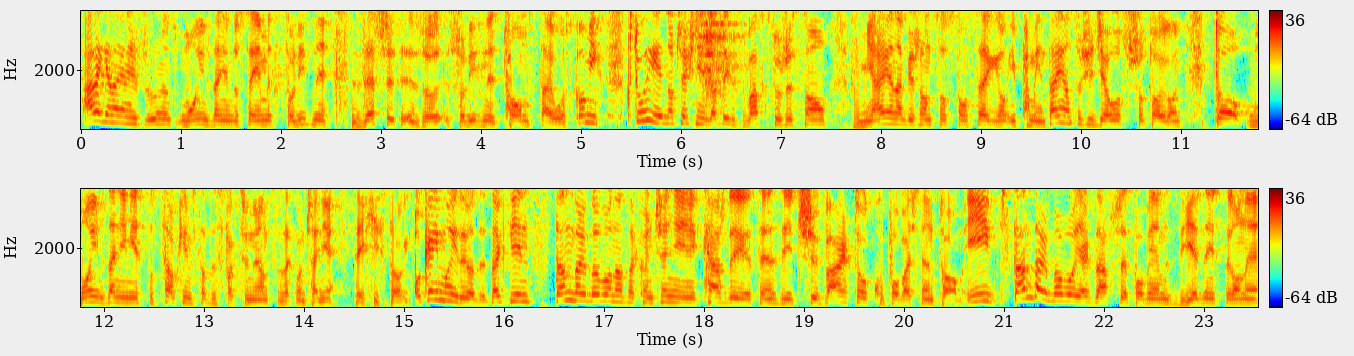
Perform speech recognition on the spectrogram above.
ale generalnie rzecz ujmując, moim zdaniem dostajemy solidny zeszyt, solidny tom Star Wars Comics, który jednocześnie dla tych z Was, którzy są w miarę na bieżąco z tą serią i pamiętają, co się działo z Shotoruń, to moim zdaniem jest to całkiem satysfakcjonujące zakończenie tej historii. Ok, moi drodzy, tak więc standardowo na zakończenie każdej recenzji, czy warto kupować ten tom? I standardowo, jak zawsze, powiem z jednej strony,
